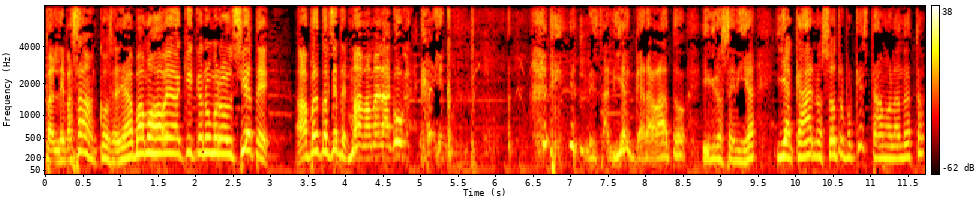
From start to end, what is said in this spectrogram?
pa- le pasaban cosas. Ya vamos a ver aquí qué número el 7. Aprieta el 7. ¡Mámame la cuca! le salían garabatos y groserías. Y acá nosotros, ¿por qué estábamos hablando de esto?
